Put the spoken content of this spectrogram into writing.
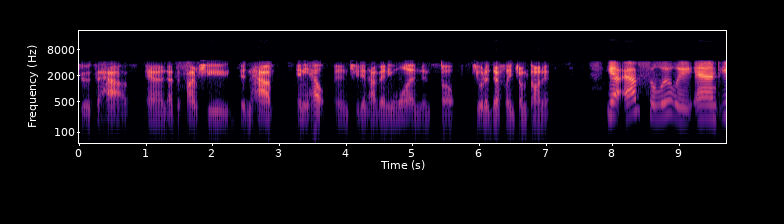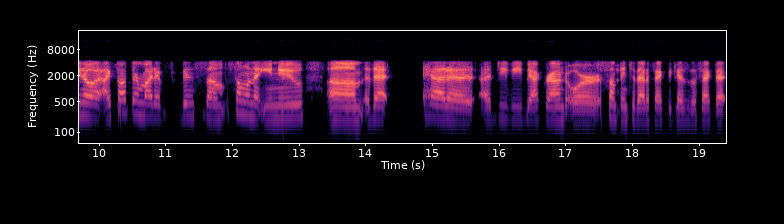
to to have. And at the time, she didn't have any help, and she didn't have anyone, and so she would have definitely jumped on it. Yeah, absolutely. And you know, I, I thought there might have been some someone that you knew um, that had a, a DV background or something to that effect because of the fact that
